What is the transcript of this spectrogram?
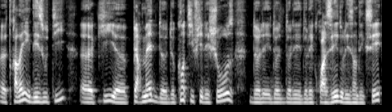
euh, travaille avec des outils qui permettent de, quantifier les choses, de les, de, les, croiser, de les indexer?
